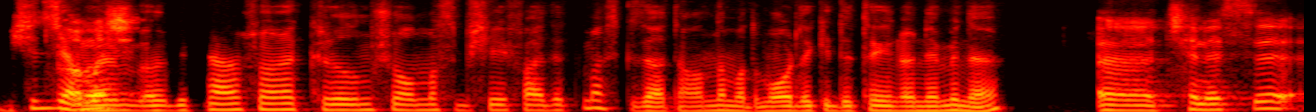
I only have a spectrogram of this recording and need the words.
Bir şey diyeceğim. ama öldükten sonra kırılmış olması bir şey ifade etmez ki zaten anlamadım. Oradaki detayın önemi ne? Eee, çenesi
